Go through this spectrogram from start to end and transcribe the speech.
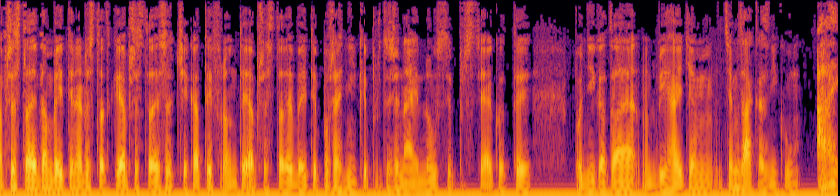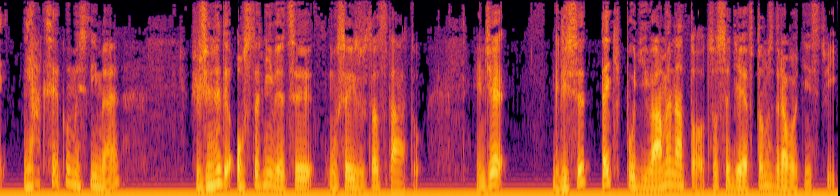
a přestali tam být ty nedostatky a přestali se čekat ty fronty a přestali být ty pořadníky, protože najednou si prostě jako ty podnikatelé odbíhají těm, těm zákazníkům. Ale nějak si jako myslíme, že všechny ty ostatní věci musí zůstat státu. Jenže když se teď podíváme na to, co se děje v tom zdravotnictví,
